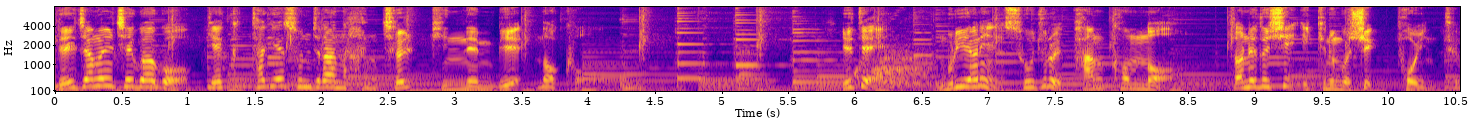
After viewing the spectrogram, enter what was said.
내장을 제거하고 깨끗하게 손질한 한치를 빈 냄비에 넣고 이때 물이 아닌 소주를 반컵 넣어 떠내듯이 익히는 것이 포인트.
